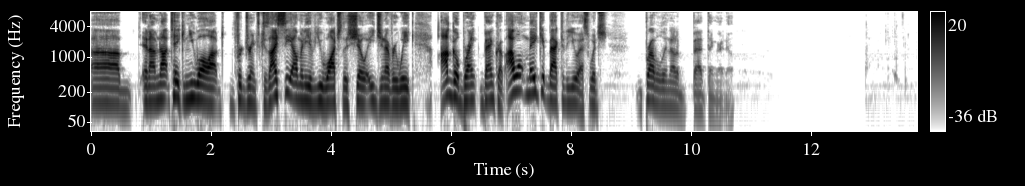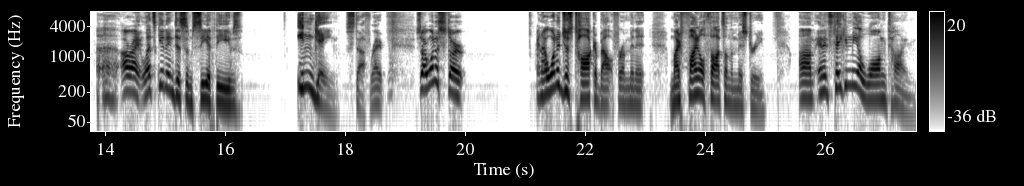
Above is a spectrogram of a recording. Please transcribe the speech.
Um, and I'm not taking you all out for drinks because I see how many of you watch this show each and every week. I'll go bank- bankrupt. I won't make it back to the U.S., which probably not a bad thing right now. all right, let's get into some Sea of Thieves in-game stuff, right? So I want to start, and I want to just talk about for a minute my final thoughts on the mystery. Um, and it's taken me a long time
